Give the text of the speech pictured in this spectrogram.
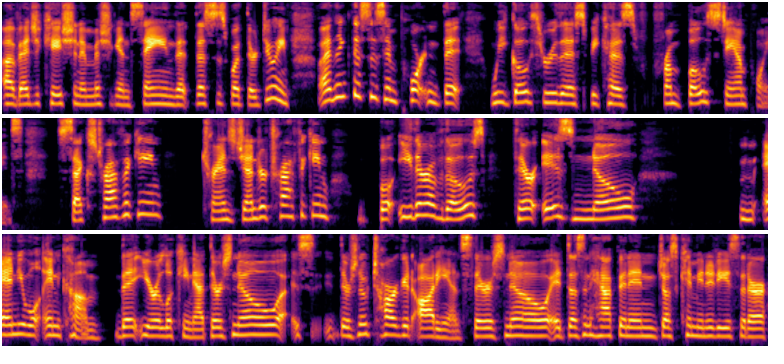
of education in Michigan saying that this is what they're doing. I think this is important that we go through this because from both standpoints, sex trafficking, transgender trafficking, but either of those, there is no annual income that you're looking at. There's no there's no target audience. There's no it doesn't happen in just communities that are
